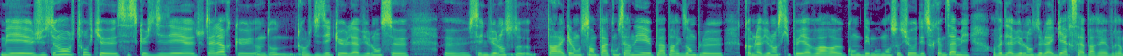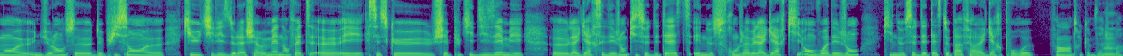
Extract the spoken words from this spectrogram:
Mais justement, je trouve que c'est ce que je disais tout à l'heure, quand je disais que la violence euh, c'est une violence par laquelle on ne se sent pas concerné, et pas par exemple euh, comme la violence qu'il peut y avoir euh, contre des mouvements sociaux ou des trucs comme ça, mais en fait la violence de la guerre, ça apparaît vraiment une violence de puissants qui utilisent de la chair humaine en fait, et c'est ce que je sais plus qui disait, mais la guerre c'est des gens qui se détestent et ne se feront jamais la guerre, qui envoient des gens qui ne se détestent pas faire la guerre pour eux. Enfin, un truc comme ça, je hmm. crois.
